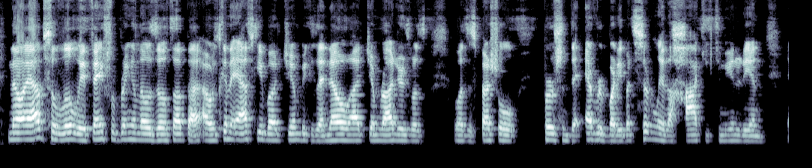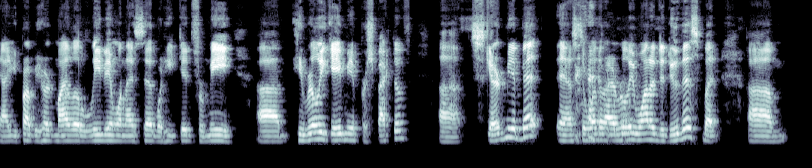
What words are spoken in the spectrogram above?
no, absolutely. Thanks for bringing those those up. I, I was going to ask you about Jim because I know uh, Jim Rogers was was a special person to everybody, but certainly the hockey community. And uh, you probably heard my little lead in when I said what he did for me. Uh, he really gave me a perspective. Uh, scared me a bit as to whether I really wanted to do this, but um,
